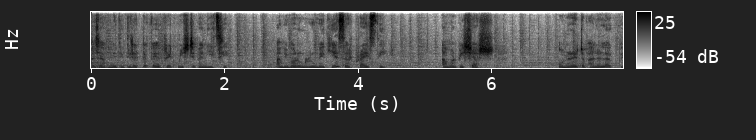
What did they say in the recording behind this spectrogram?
আজ আপনি দিদির একটা ফেভারিট মিষ্টি বানিয়েছি। আমি বরং রুমে গিয়ে সারপ্রাইজ দিই। আমার বিশ্বাস, ওনার এটা ভালো লাগবে।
